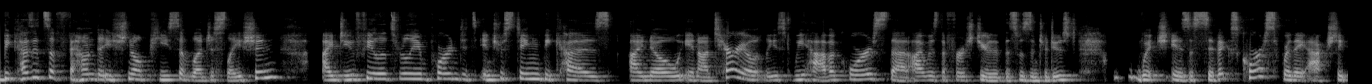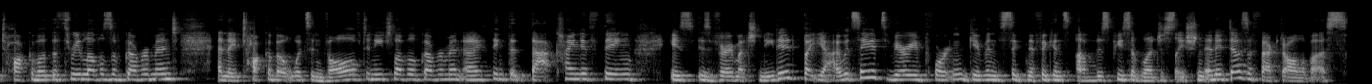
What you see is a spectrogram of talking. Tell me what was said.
Because it's a foundational piece of legislation, I do feel it's really important. It's interesting because I know in Ontario, at least, we have a course that I was the first year that this was introduced, which is a civics course where they actually talk about the three levels of government and they talk about what's involved in each level of government. And I think that that kind of thing is, is very much needed. But yeah, I would say it's very important given the significance of this piece of legislation. And it does affect all of us.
